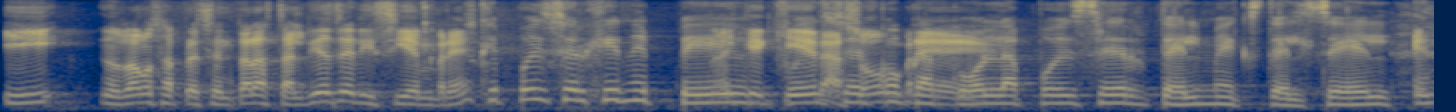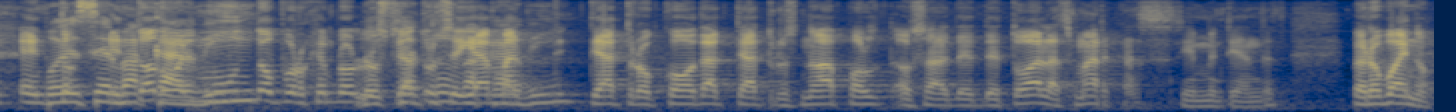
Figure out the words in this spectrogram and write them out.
Y nos vamos a presentar hasta el 10 de diciembre. Es que puede ser GNP, Ay, que puede ser. Coca-Cola, puede ser Telmex, Telcel, En, en puede to- ser en todo el Bacardí. mundo, por ejemplo, los, teatros, se llaman Bacardí. Teatro Kodak, Teatro Snapple, o sea, de, de todas las marcas, ¿sí me entiendes? Pero bueno,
